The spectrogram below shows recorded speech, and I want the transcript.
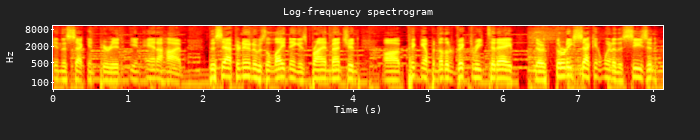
in the second period in Anaheim. This afternoon, it was the Lightning, as Brian mentioned, uh, picking up another victory today. Their 32nd win of the season.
